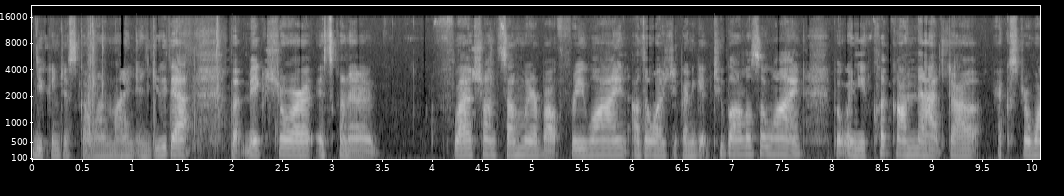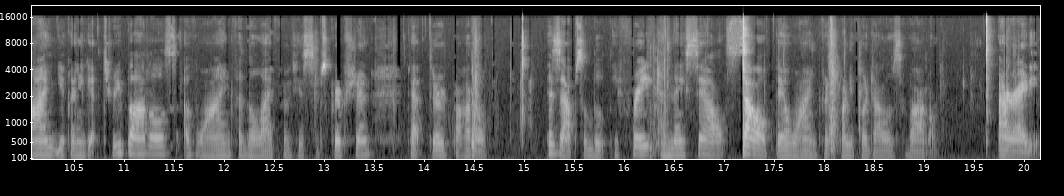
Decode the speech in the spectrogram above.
you can just go online and do that. But make sure it's going to flash on somewhere about free wine. Otherwise, you're going to get two bottles of wine. But when you click on that uh, extra wine, you're going to get three bottles of wine for the life of your subscription. That third bottle is absolutely free and they sell sell their wine for $24 a bottle. Alrighty.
